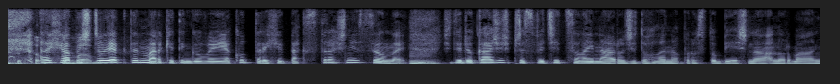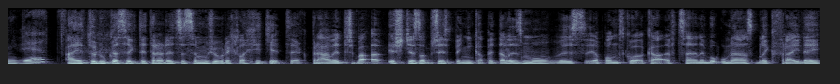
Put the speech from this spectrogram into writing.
Ale chápeš to, jak ten marketingový jako trh je tak strašně silný, hmm. že ty dokážeš přesvědčit celý národ, že tohle je naprosto běžná a normální věc. A je to důkaz, jak ty tradice se můžou rychle chytit, jak právě třeba ještě za přispění kapitalismu, vys Japonsko a KFC, nebo u nás Black Friday,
